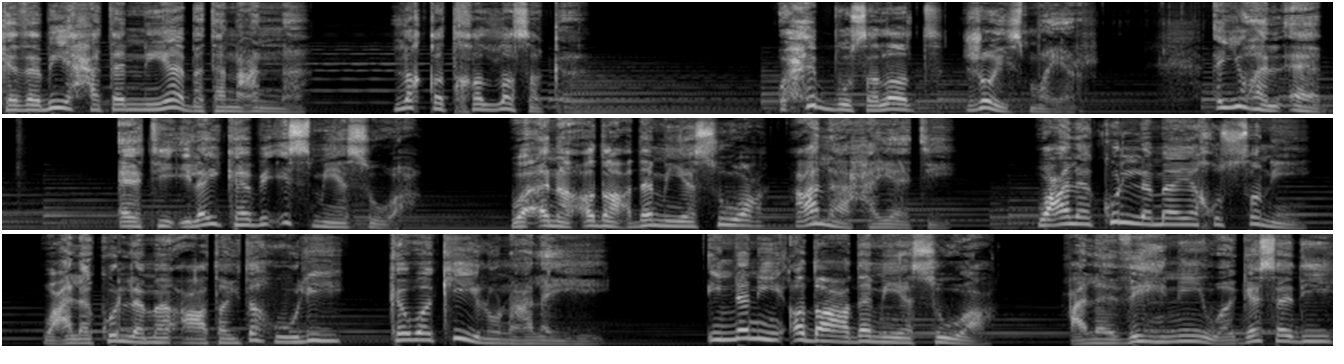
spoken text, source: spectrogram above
كذبيحة نيابة عنا. لقد خلصك. أحب صلاة جويس ماير. أيها الآب آتي إليك باسم يسوع وأنا أضع دم يسوع على حياتي وعلى كل ما يخصني وعلى كل ما أعطيته لي كوكيل عليه. إنني أضع دم يسوع على ذهني وجسدي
